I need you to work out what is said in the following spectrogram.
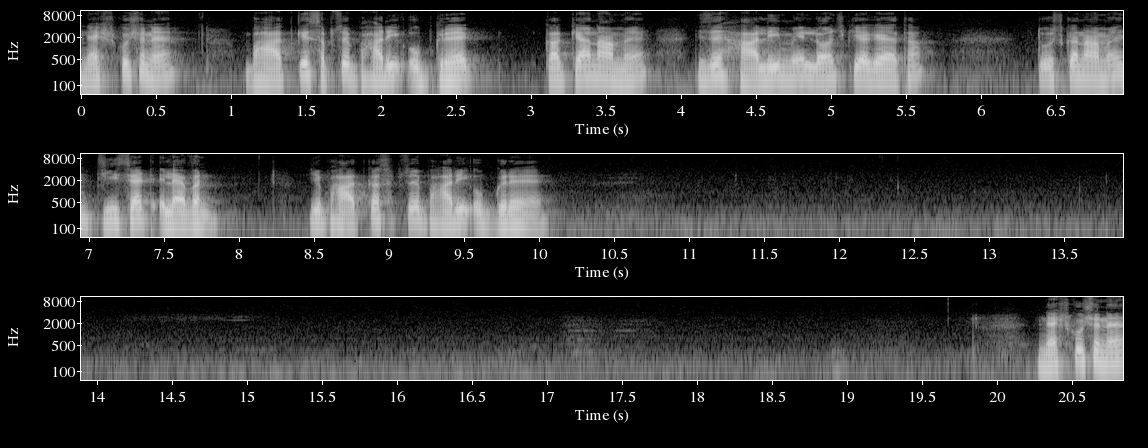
नेक्स्ट क्वेश्चन है, भारत के सबसे भारी उपग्रह का क्या नाम है, जिसे हाल ही में लॉन्च किया गया था? तो इसका नाम है जी सेट इलेवन ये भारत का सबसे भारी उपग्रह है। नेक्स्ट क्वेश्चन है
